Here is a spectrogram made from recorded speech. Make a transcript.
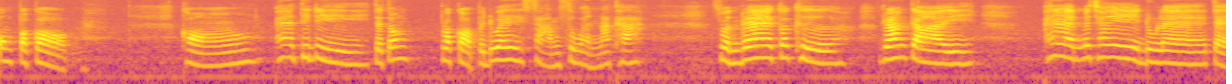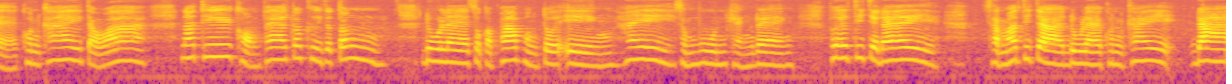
องค์ประกอบของแพทย์ที่ดีจะต้องประกอบไปด้วย 3 ส่วนนะคะ ส่วนแรกก็คือร่างกาย แพทย์ไม่ใช่ดูแลแต่คนไข้แต่ว่าหน้าที่ของแพทย์ก็คือจะต้องดูแลสุขภาพของตัวเอง ให้สมบูรณ์แข็งแรง เพื่อที่จะได้สามารถที่จะดูแลคนไข้ได้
